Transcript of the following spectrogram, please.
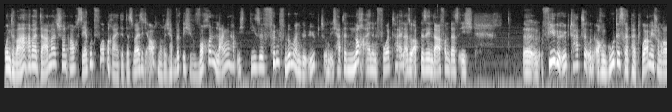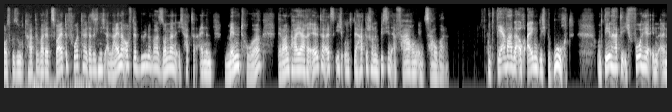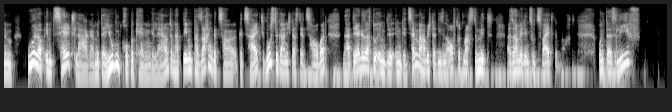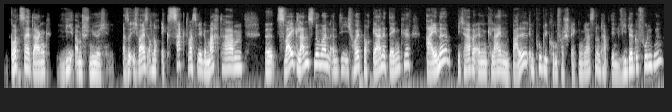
und war aber damals schon auch sehr gut vorbereitet. Das weiß ich auch noch. Ich habe wirklich wochenlang habe ich diese fünf Nummern geübt und ich hatte noch einen Vorteil, also abgesehen davon, dass ich äh, viel geübt hatte und auch ein gutes Repertoire mir schon rausgesucht hatte, war der zweite Vorteil, dass ich nicht alleine auf der Bühne war, sondern ich hatte einen Mentor, der war ein paar Jahre älter als ich und der hatte schon ein bisschen Erfahrung im Zaubern. Und der war da auch eigentlich gebucht. Und den hatte ich vorher in einem Urlaub im Zeltlager mit der Jugendgruppe kennengelernt und habe dem ein paar Sachen gezeigt. Ich wusste gar nicht, dass der zaubert. Dann hat der gesagt, du, im, De im Dezember habe ich da diesen Auftritt, machst du mit. Also haben wir den zu zweit gemacht. Und das lief, Gott sei Dank, wie am Schnürchen. Also ich weiß auch noch exakt, was wir gemacht haben. Äh, zwei Glanznummern, an die ich heute noch gerne denke. Eine, ich habe einen kleinen Ball im Publikum verstecken lassen und habe den wiedergefunden.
